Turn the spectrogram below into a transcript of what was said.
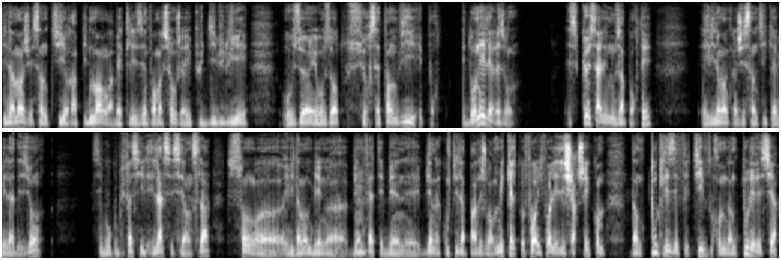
Évidemment, j'ai senti rapidement, avec les informations que j'avais pu divulguer aux uns et aux autres sur cette envie et, pour, et donner les raisons. Est-ce que ça allait nous apporter? Et Évidemment, quand j'ai senti qu'il y avait l'adhésion, c'est beaucoup plus facile. Et là, ces séances-là sont euh, évidemment bien, euh, bien Mm. faites et bien, et bien accomplies de la part des joueurs. Mais quelquefois, il faut aller les chercher, comme dans toutes les effectifs, comme dans tous les vestiaires.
